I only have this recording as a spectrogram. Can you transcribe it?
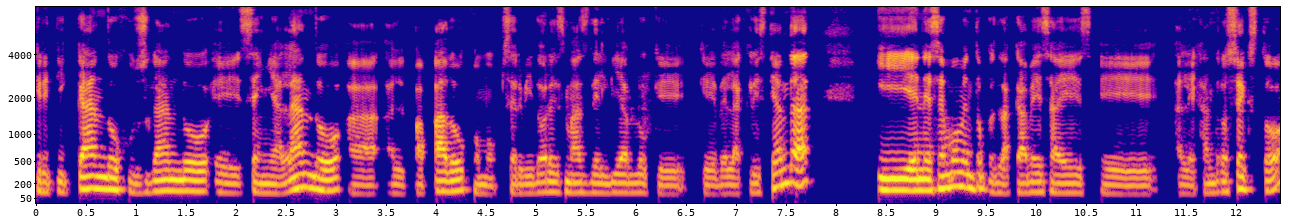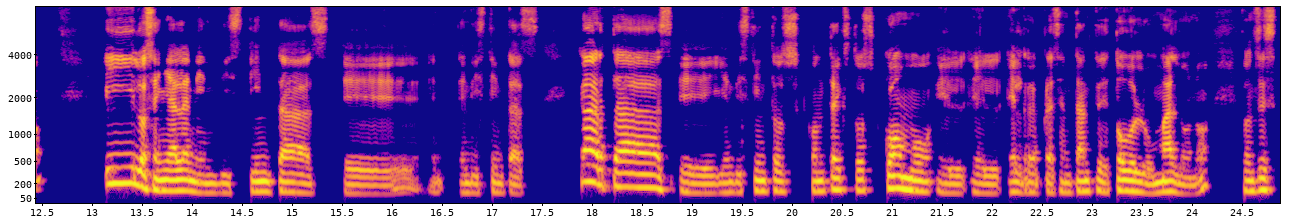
criticando, juzgando, eh, señalando al papado como servidores más del diablo que, de la cristiandad. Y en ese momento, pues la cabeza es eh, Alejandro VI y lo señalan en distintas, eh, en, distintas cartas y en distintos contextos como el, el, representante de todo lo malo, ¿no? Entonces,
